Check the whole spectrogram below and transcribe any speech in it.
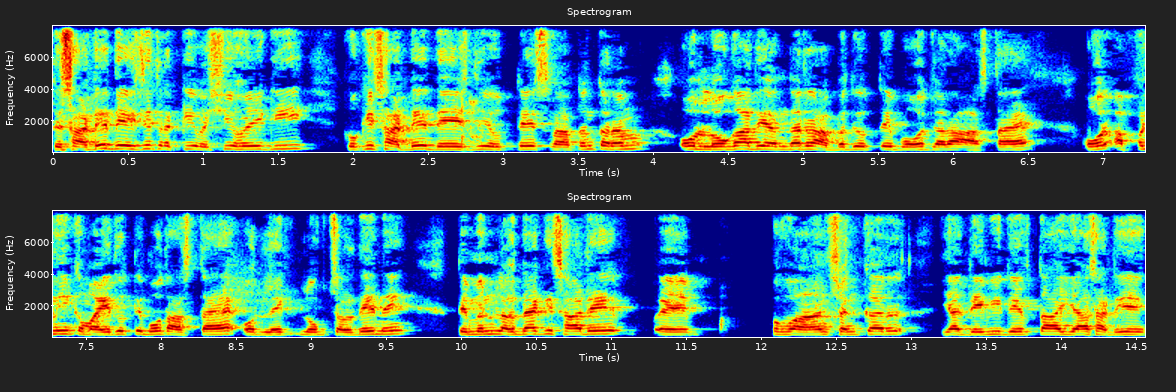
ਤੇ ਸਾਡੇ ਦੇਸ਼ ਦੀ ਤਰੱਕੀ ਵਸ਼ੀ ਹੋਏਗੀ ਕਿਉਂਕਿ ਸਾਡੇ ਦੇਸ਼ ਦੇ ਉੱਤੇ ਸਨਾਤਨ ਧਰਮ ਔਰ ਲੋਕਾਂ ਦੇ ਅੰਦਰ ਰੱਬ ਦੇ ਉੱਤੇ ਬਹੁਤ ਜ਼ਿਆਦਾ ਆਸਥਾ ਹੈ ਔਰ ਆਪਣੀ ਕਮਾਈ ਦੇ ਉੱਤੇ ਬਹੁਤ ਆਸਥਾ ਹੈ ਔਰ ਲੇ- ਲੋਕ ਚੱਲਦੇ ਨੇ ਤੇ ਮੈਨੂੰ ਲੱਗਦਾ ਹੈ ਕਿ ਸਾਡੇ ਭਗਵਾਨ ਸ਼ੰਕਰ ਜਾਂ ਦੇਵੀ ਦੇਵਤਾ ਜਾਂ ਸਾਡੇ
